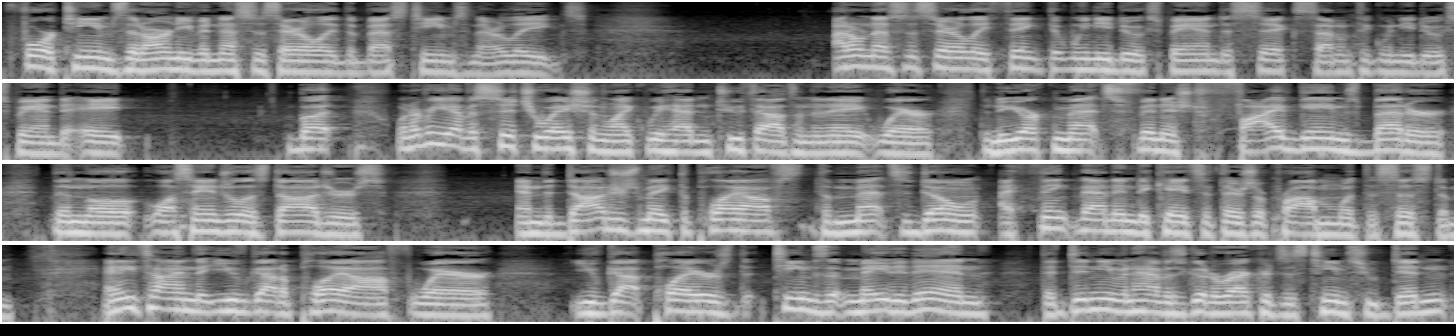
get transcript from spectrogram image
four teams that aren't even necessarily the best teams in their leagues. I don't necessarily think that we need to expand to six. I don't think we need to expand to eight. But whenever you have a situation like we had in 2008 where the New York Mets finished five games better than the Los Angeles Dodgers, and the Dodgers make the playoffs, the Mets don't, I think that indicates that there's a problem with the system. Anytime that you've got a playoff where you've got players, teams that made it in that didn't even have as good a records as teams who didn't,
